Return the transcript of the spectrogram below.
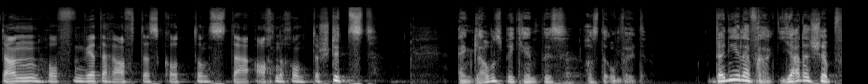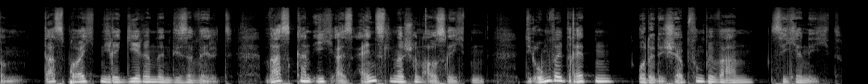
dann hoffen wir darauf, dass Gott uns da auch noch unterstützt. Ein Glaubensbekenntnis aus der Umwelt. Daniela fragt, ja der Schöpfung, das bräuchten die Regierenden dieser Welt. Was kann ich als Einzelner schon ausrichten? Die Umwelt retten, oder die Schöpfung bewahren? Sicher nicht.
